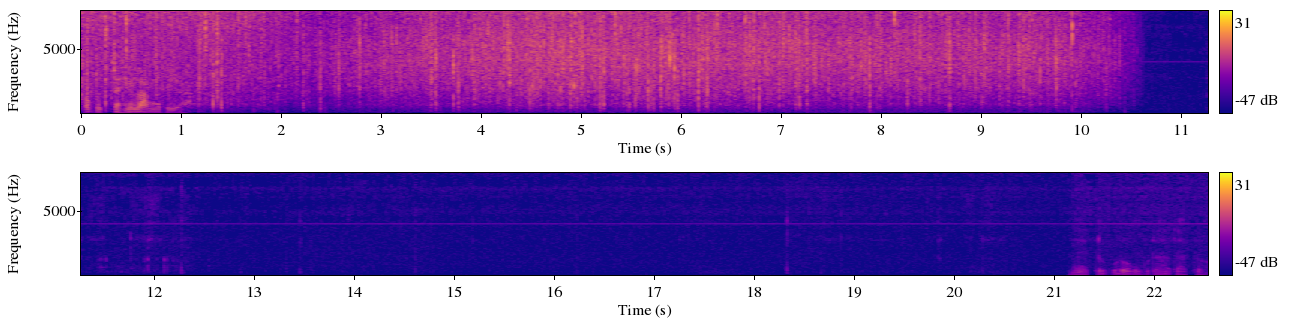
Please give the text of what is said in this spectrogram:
kabutnya hilang gitu ya Nah itu burung udah ada tuh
